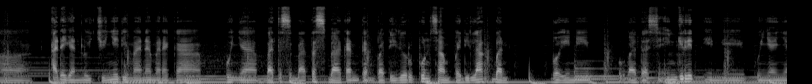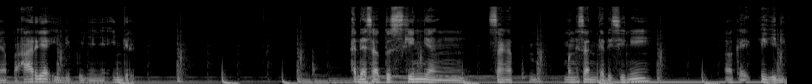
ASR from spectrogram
uh, adegan lucunya di mana mereka punya batas-batas bahkan tempat tidur pun sampai dilakban bahwa ini batasnya Ingrid, ini punyanya Pak Arya, ini punyanya Ingrid. Ada satu skin yang sangat mengesankan di sini, uh, kayak kayak gini.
